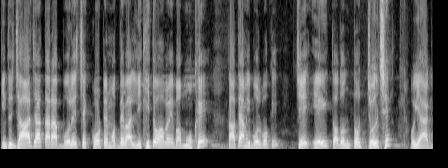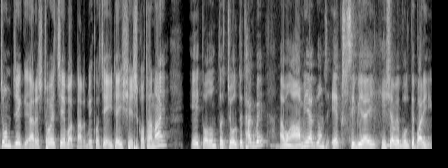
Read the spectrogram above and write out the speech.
কিন্তু যা যা তারা বলেছে কোর্টের মধ্যে বা লিখিত হবে বা মুখে তাতে আমি বলব কি যে এই তদন্ত চলছে। ওই একজন যে অ্যারেস্ট হয়েছে বা তার বেক হচ্ছে এইটাই শেষ কথা নয়। এই তদন্ত চলতে থাকবে এবং আমি একজন এক্স সিবিআই হিসাবে বলতে পারি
